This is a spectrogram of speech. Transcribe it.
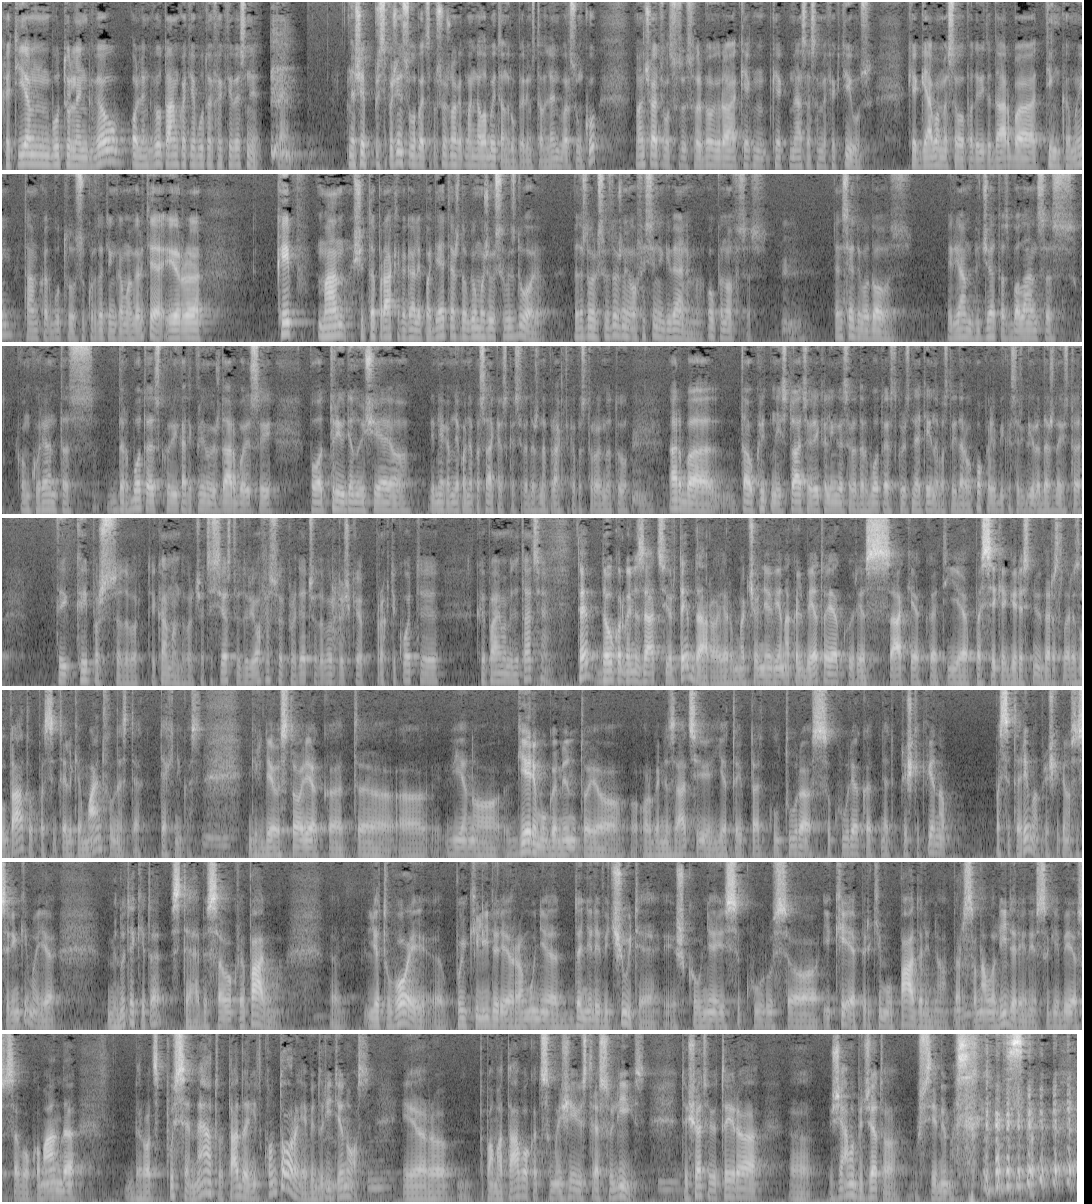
kad jiem būtų lengviau, o lengviau tam, kad jie būtų efektyvesni. Nes šiaip prisipažinsiu labai, atsiprašau, žinau, kad man nelabai ten rūpia, jums ten lengva ar sunku. Man šiuo atveju svarbiau yra, kiek, kiek mes esame efektyvūs, kiek gebame savo padaryti darbą tinkamai, tam, kad būtų sukurta tinkama vertė. Ir kaip man šita praktika gali padėti, aš daugiau mažiau įsivaizduoju. Bet aš dabar įsivaizduoju, žinai, oficinį gyvenimą, open offices. Mhm. Ten sėdi vadovas ir jam biudžetas, balansas, konkurentas, darbuotojas, kurį ką tik priėmiau iš darbo, jisai po trijų dienų išėjo ir niekam nieko nepasakęs, kas yra dažna praktika pastaruoju metu. Mhm. Arba tau kritinėje situacijoje reikalingas yra darbuotojas, kuris neteina pas tai darbo pokalbį, kas irgi yra dažnai sta. Tai kaip aš čia dabar, tai ką man dabar čia atsisėsti vidurį ofiso ir pradėti čia dabar, reiškia, praktikuoti kvepavimo meditaciją? Taip, daug organizacijų ir taip daro. Ir mačiau ne vieną kalbėtoją, kuris sakė, kad jie pasiekė geresnių verslo rezultatų, pasitelkė mindfulness te technikas. Mm. Girdėjau istoriją, kad uh, vieno gėrimų gamintojo organizacijoje jie taip tą kultūrą sukūrė, kad net prieš kiekvieną pasitarimą, prieš kiekvieną susirinkimą jie minutę kitą stebi savo kvepavimą. Lietuvoje puikiai lyderė Ramūnė Danilevičiūtė iš Kaune įsikūrusio IKEA pirkimų padalinio personalo lyderė, jinai sugebėjo su savo komanda berots pusę metų tą daryti kontoroje vidury dienos ir pamatavo, kad sumažėjo streso lygis. Tai šiuo atveju tai yra uh, žemo biudžeto užsiemimas.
